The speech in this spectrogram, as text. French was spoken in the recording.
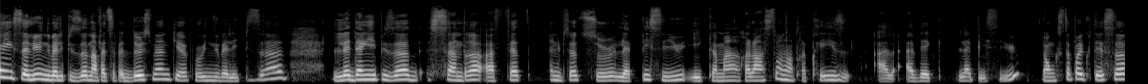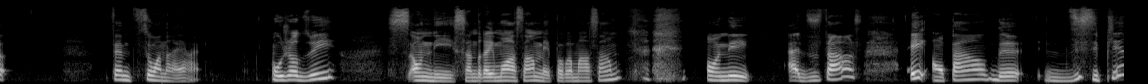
Hey, salut, un nouvel épisode. En fait, ça fait deux semaines qu'il n'y a pas eu de nouvel épisode. Le dernier épisode, Sandra a fait un épisode sur la PCU et comment relancer ton entreprise avec la PCU. Donc, si tu n'as pas écouté ça, fais un petit saut en arrière. Aujourd'hui, on est Sandra et moi ensemble, mais pas vraiment ensemble. on est à distance et on parle de discipline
